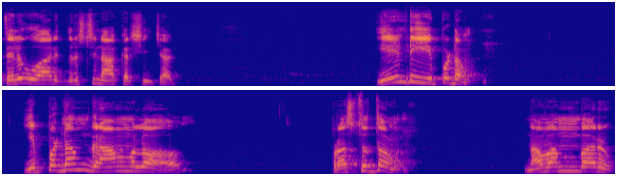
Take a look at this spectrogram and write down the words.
తెలుగు వారి దృష్టిని ఆకర్షించాడు. ఏంటి ఇప్పటం ఇప్పటం గ్రామంలో ప్రస్తుతం నవంబరు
